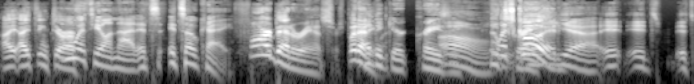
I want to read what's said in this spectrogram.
I, I think there are I'm are with you on that. It's it's okay. far better answers. But I think you're crazy. Oh, No, it's great. good. Yeah, it, it's it's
